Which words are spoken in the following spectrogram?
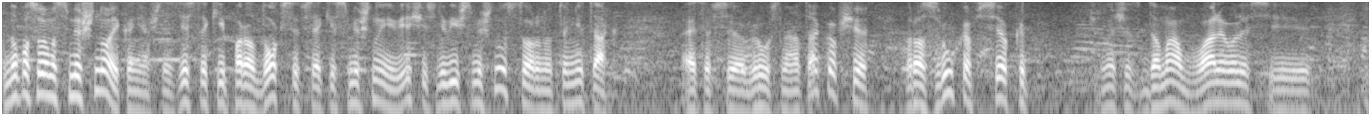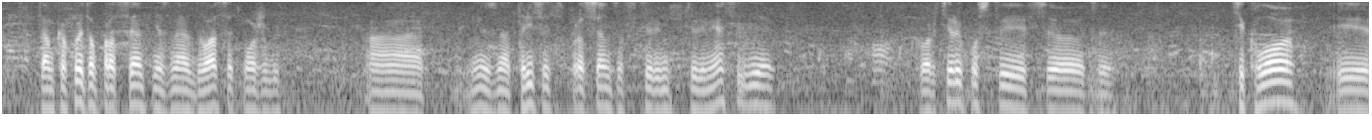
Но по-своему смешной, конечно. Здесь такие парадоксы, всякие смешные вещи. Если видишь смешную сторону, то не так. Это все грустно. А так вообще разруха, все, значит, дома обваливались, и там какой-то процент, не знаю, 20, может быть, а, не знаю, 30 процентов в тюрьме, в тюрьме сидели. Квартиры пустые, все это текло и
